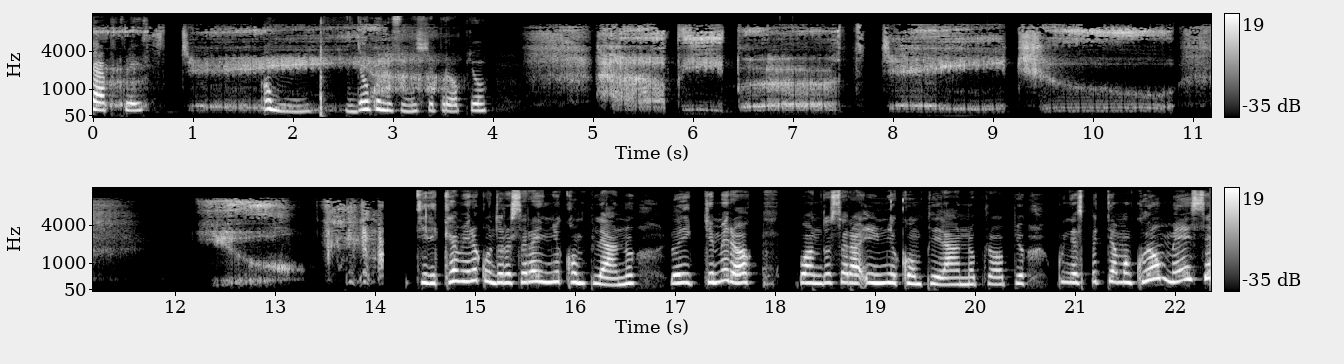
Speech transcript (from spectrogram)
Up, please. Oh, vediamo come finisce proprio. Happy birthday to you. Ti richiamerò quando sarà il mio compleanno. Lo richiamerò quando sarà il mio compleanno proprio. Quindi aspettiamo ancora un mese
